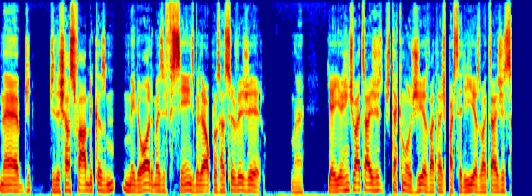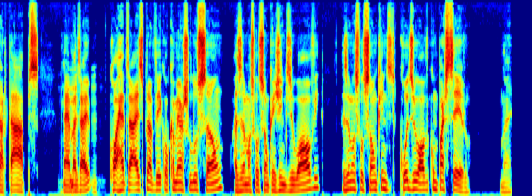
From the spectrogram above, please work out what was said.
né, de, de deixar as fábricas melhores, mais eficientes, melhorar o processo cervejeiro, né? E aí a gente vai atrás de tecnologias, vai atrás de parcerias, vai atrás de startups, né? Mas vai, uhum. corre atrás para ver qual é a melhor solução. Às vezes é uma solução que a gente desenvolve, às vezes é uma solução que a gente co-desenvolve com um parceiro, né?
